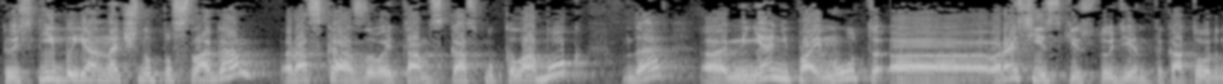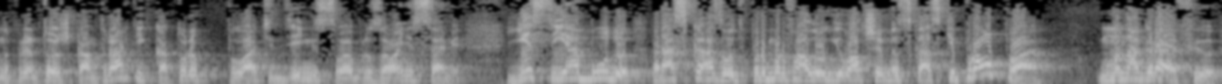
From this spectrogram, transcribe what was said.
То есть либо я начну по слогам рассказывать там сказку «Колобок», да, а, меня не поймут э, российские студенты, которые, например, тоже контрактники, которые платят деньги за свое образование сами. Если я буду рассказывать про морфологию волшебной сказки Пропа, монографию,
